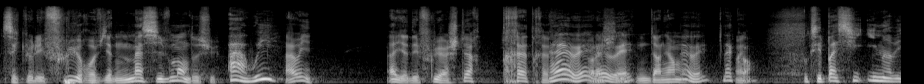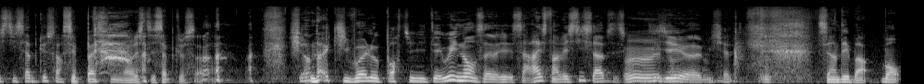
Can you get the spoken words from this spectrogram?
c'est que les flux reviennent massivement dessus. Ah oui Ah oui. Ah, il y a des flux acheteurs très très Ouais, forts ouais, la ouais, ouais. dernièrement. Ouais, ouais, d'accord. Donc c'est pas si ininvestissable que ça. C'est pas si investissable que ça. Il y en a qui voient l'opportunité. Oui, non, ça, ça reste investissable, c'est ce que Oui, vous disiez, euh, Michel. C'est un débat. Bon,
